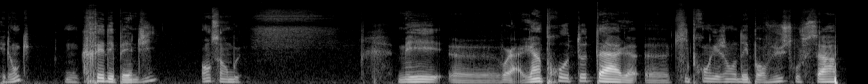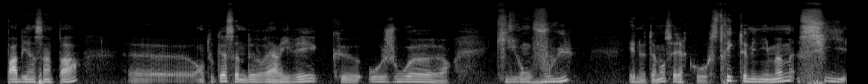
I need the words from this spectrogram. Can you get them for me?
Et donc, on crée des PNJ ensemble. Mais euh, voilà, l'impro totale euh, qui prend les gens au dépourvu, je trouve ça pas bien sympa. Euh, en tout cas, ça ne devrait arriver qu'aux joueurs qui l'ont voulu. Et notamment, c'est-à-dire qu'au strict minimum, si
